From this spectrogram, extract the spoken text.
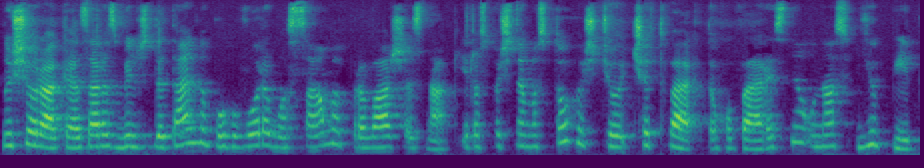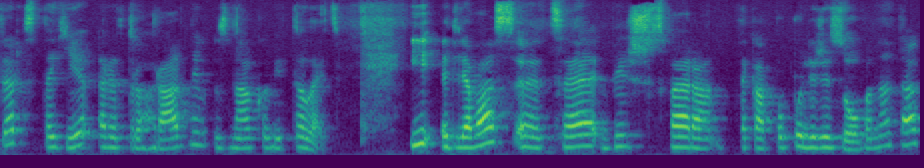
Ну що, раки, а зараз більш детально поговоримо саме про ваш знак. І розпочнемо з того, що 4 вересня у нас Юпітер стає ретроградним в знакові телець. І для вас е, це більш сфера така популяризована, так,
